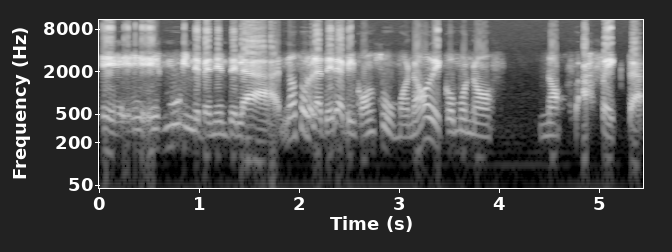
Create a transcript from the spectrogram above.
eh, es muy independiente la, no solo la terapia, el consumo, ¿no? De cómo nos nos afecta.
